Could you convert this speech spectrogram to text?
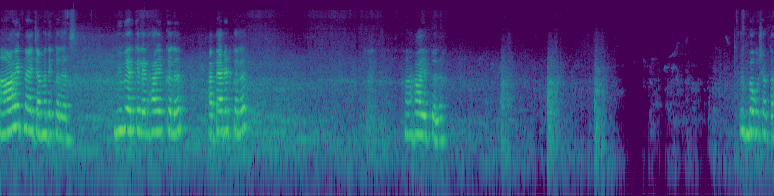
हा आहेत ना याच्यामध्ये कलर्स मी वेअर केलेला हा एक कलर हा पॅरेट कलर हा हा एक कलर तुम्ही बघू शकता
